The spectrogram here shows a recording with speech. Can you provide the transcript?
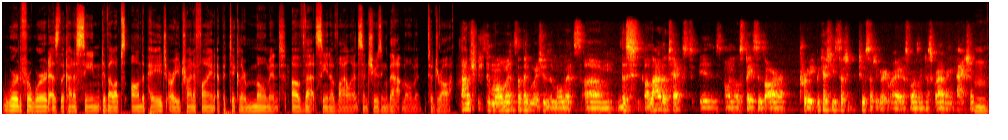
word for word as the kind of scene develops on the page, or are you trying to find a particular moment of that scene of violence and choosing that moment to draw? I was choosing moments. I think we were choosing moments. Um, this a lot of the text is on those spaces are pretty because she's such a, she was such a great writer as far as like describing action.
